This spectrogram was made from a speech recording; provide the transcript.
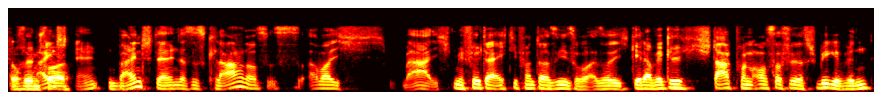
Auf jeden Fall. Ein Bein stellen, das ist klar, das ist, aber ich ja, ich, mir fehlt da echt die Fantasie so. Also ich gehe da wirklich stark von aus, dass wir das Spiel gewinnen.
